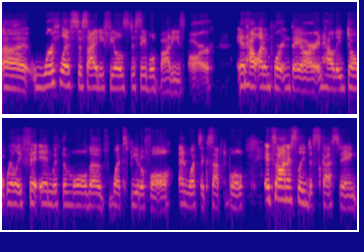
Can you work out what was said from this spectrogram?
uh, worthless society feels disabled bodies are and how unimportant they are and how they don't really fit in with the mold of what's beautiful and what's acceptable. It's honestly disgusting.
